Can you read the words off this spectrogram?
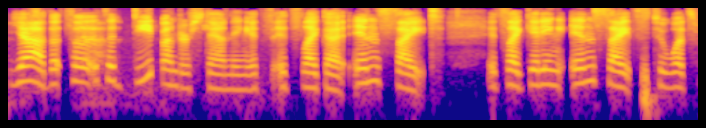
Yeah, that so it's a deep understanding. It's it's like a insight it's like getting insights to what's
